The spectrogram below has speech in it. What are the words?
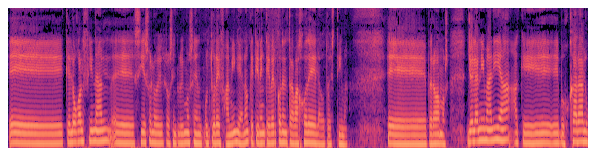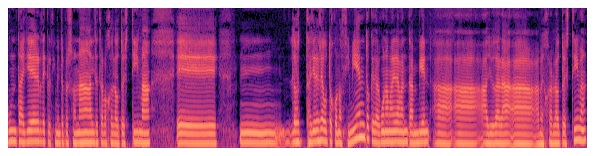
eh, que luego al final, eh, si eso lo, los incluimos en cultura y familia, ¿no? que tienen que ver con el trabajo de la autoestima. Pero vamos, yo le animaría a que buscara algún taller de crecimiento personal, de trabajo de la autoestima, eh, mm, los talleres de autoconocimiento, que de alguna manera van también a, ayudar a, mejorar la autoestima.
